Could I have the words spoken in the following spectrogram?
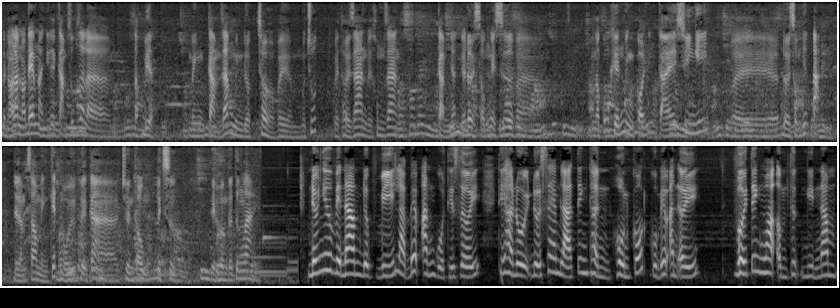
Phải nói là nó đem lại những cái cảm xúc rất là đặc biệt. Mình cảm giác mình được trở về một chút về thời gian, về không gian, cảm nhận cái đời sống ngày xưa và nó cũng khiến mình có những cái suy nghĩ về đời sống hiện tại để làm sao mình kết nối với cả truyền thống lịch sử để hướng tới tương lai. Nếu như Việt Nam được ví là bếp ăn của thế giới, thì Hà Nội được xem là tinh thần, hồn cốt của bếp ăn ấy. Với tinh hoa ẩm thực nghìn năm,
